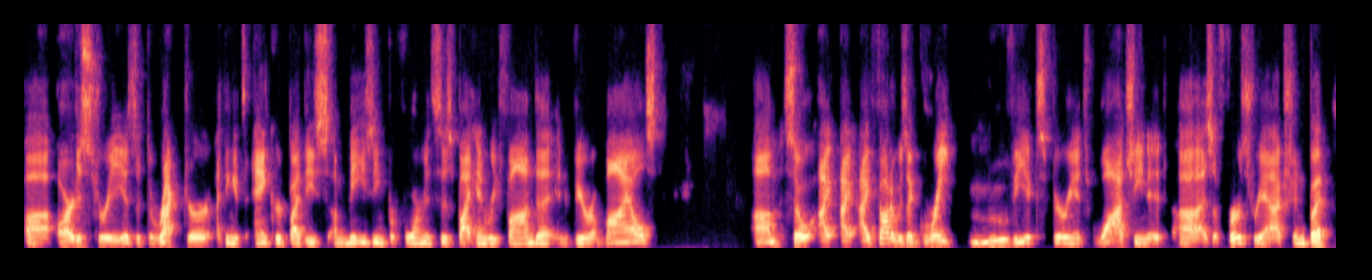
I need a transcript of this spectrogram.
uh, artistry as a director. I think it's anchored by these amazing performances by Henry Fonda and Vera Miles. Um, so I, I, I, thought it was a great movie experience watching it uh, as a first reaction. But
